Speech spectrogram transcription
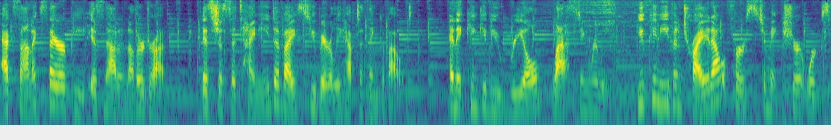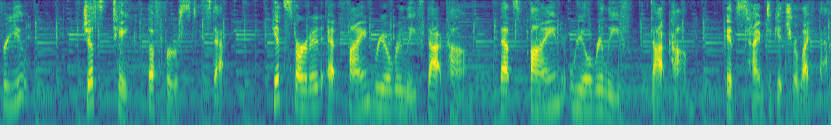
Axonics therapy is not another drug. It's just a tiny device you barely have to think about, and it can give you real, lasting relief. You can even try it out first to make sure it works for you. Just take the first step. Get started at findrealrelief.com. That's findrealrelief.com. It's time to get your life back.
